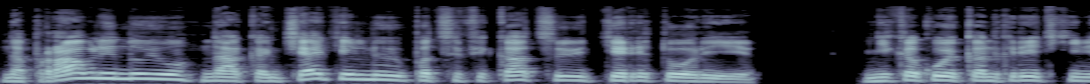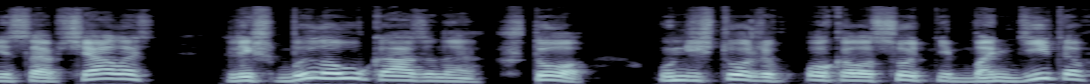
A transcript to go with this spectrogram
направленную на окончательную пацификацию территории. Никакой конкретики не сообщалось, лишь было указано, что, уничтожив около сотни бандитов,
